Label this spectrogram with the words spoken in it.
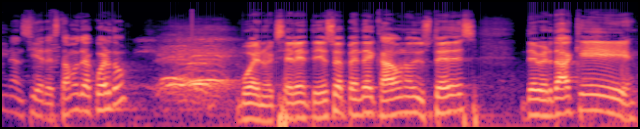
financiera. ¿Estamos de acuerdo? Bueno, excelente. Y eso depende de cada uno de ustedes. De verdad que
